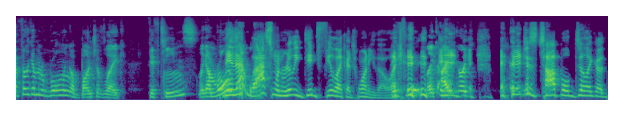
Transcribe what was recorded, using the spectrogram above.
I feel like I've been rolling a bunch of like 15s. Like I'm rolling. Man, that last one really did feel like a 20 though. Like, like I like, and it just toppled to like a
